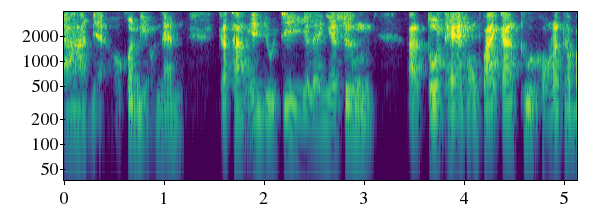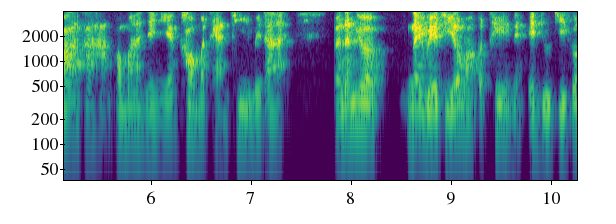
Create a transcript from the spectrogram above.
ชาติเนี่ยเขาก็เหนียวแน่นกับทาง NUG อะไรเงี้ยซึ่งตัวแทนของฝ่ายการทูตของรัฐบาลทหารพม่ายังยังเข้ามาแทนที่ไม่ได้ดังนั้นก็ ในเวทีระหว่างประเทศเนี่ย NUG ก็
